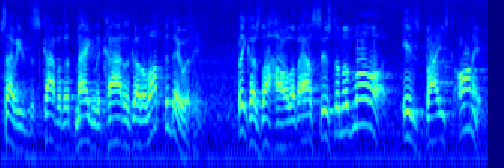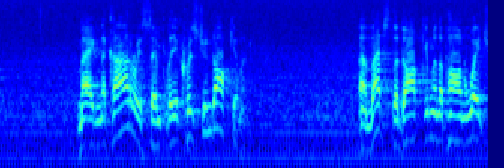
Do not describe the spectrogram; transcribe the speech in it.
So we discovered that Magna Carta's got a lot to do with him because the whole of our system of law is based on it. Magna Carta is simply a Christian document. And that's the document upon which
